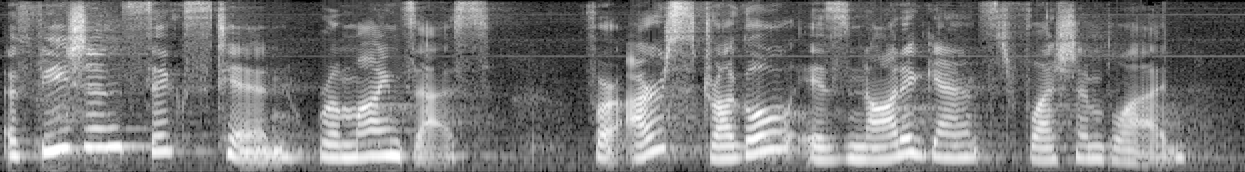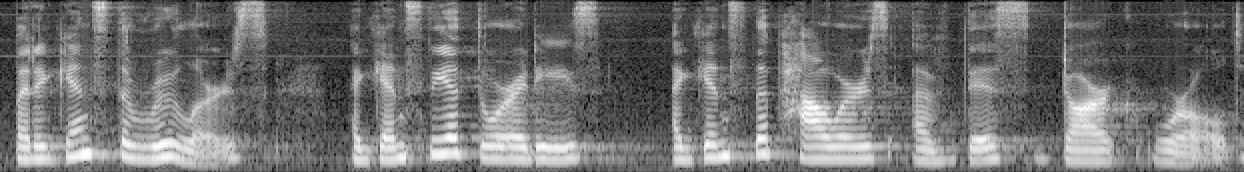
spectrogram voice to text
Ephesians 6:10 reminds us, "For our struggle is not against flesh and blood, but against the rulers, against the authorities, against the powers of this dark world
